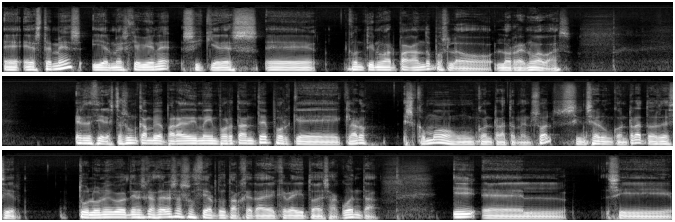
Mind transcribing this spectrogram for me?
eh, este mes, y el mes que viene, si quieres eh, continuar pagando, pues lo, lo renuevas. Es decir, esto es un cambio de paradigma importante porque, claro, es como un contrato mensual, sin ser un contrato. Es decir, tú lo único que tienes que hacer es asociar tu tarjeta de crédito a esa cuenta. Y si,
